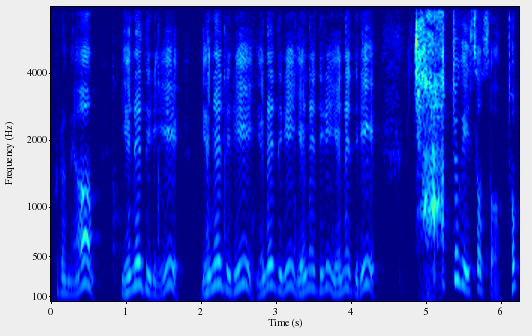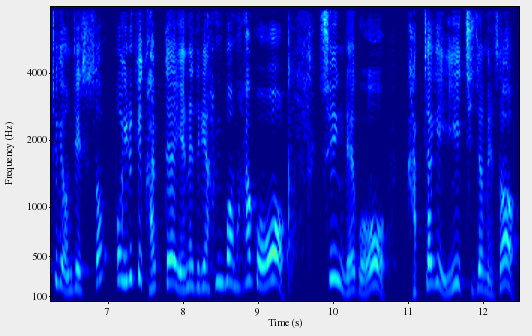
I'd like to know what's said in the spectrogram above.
그러면 얘네들이 얘네들이 얘네들이 얘네들이 얘네들이 저쪽에 있었어. 저쪽에 언제 있었어? 뭐 이렇게 갈 때 얘네들이 한 번 하고 수익 내고 갑자기 이 지점에서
